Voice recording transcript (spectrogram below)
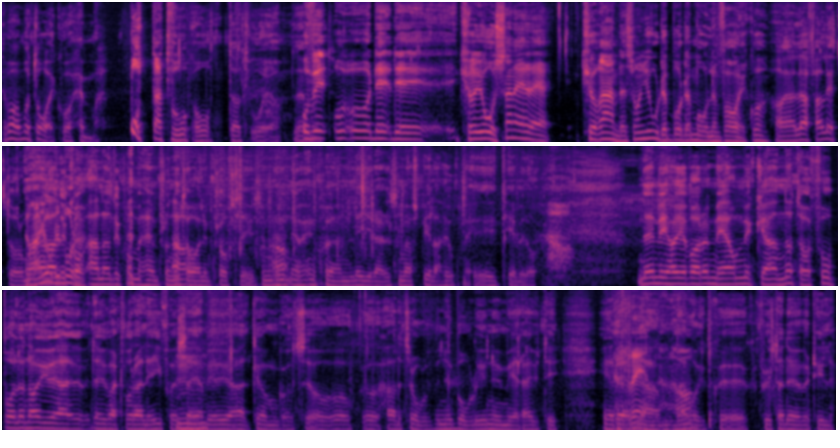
Det var mot AIK hemma. 8-2. 8-2 ja. Det Och, vi, och, och det, det, kuriosan är det, Kurre Andersson gjorde båda målen för AIK. Ja, i alla fall ett år. Ja, han han, hade kom, han hade kommit hem från Ja. Italien, proffsliv, som en, en skön lirare som jag spelat ihop med i tv då. Men vi har ju varit med om mycket annat. Då. Fotbollen har ju, det har ju varit våra liv får jag Mm. säga. Vi har ju alltid umgåtts och, och, och hade troligt. Nu bor du ju numera ute i, i Rännan, ja. och eh, flyttade över till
